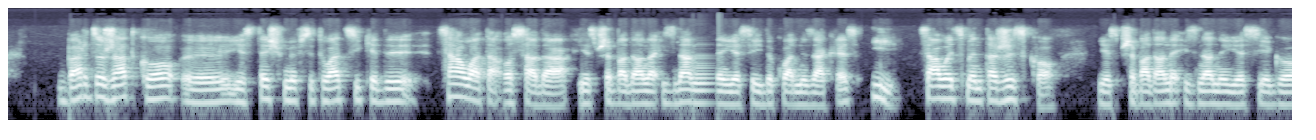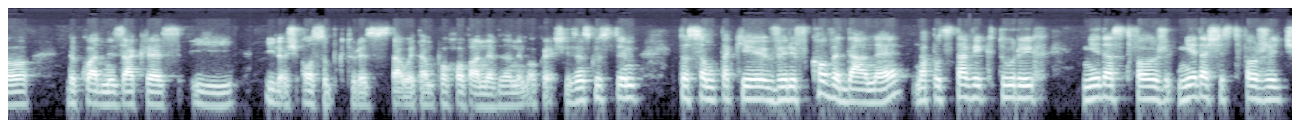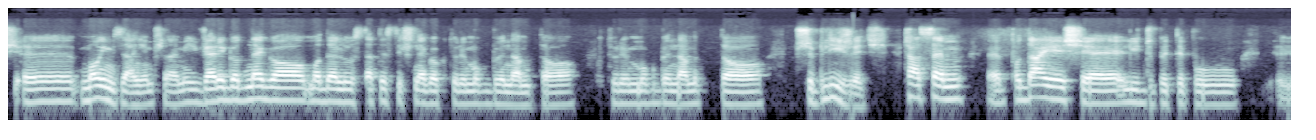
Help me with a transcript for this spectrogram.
bardzo rzadko y, jesteśmy w sytuacji, kiedy cała ta osada jest przebadana i znany jest jej dokładny zakres i całe cmentarzysko jest przebadane i znany jest jego dokładny zakres i ilość osób, które zostały tam pochowane w danym okresie. W związku z tym to są takie wyrywkowe dane, na podstawie których nie da, stworzy, nie da się stworzyć, y, moim zdaniem przynajmniej, wiarygodnego modelu statystycznego, który mógłby nam to, który mógłby nam to przybliżyć. Czasem y, podaje się liczby typu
